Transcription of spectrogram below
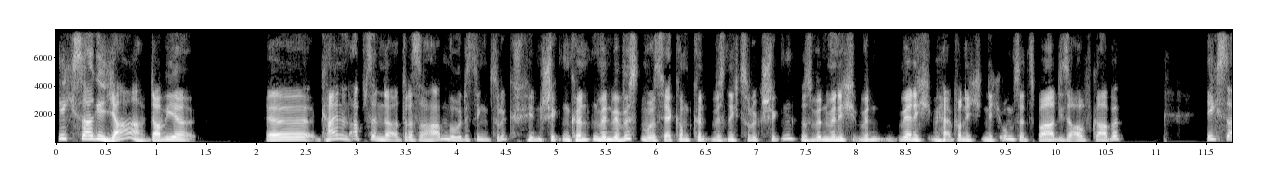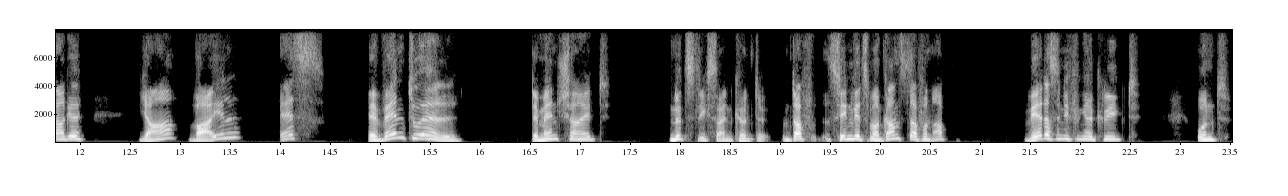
Ich sage ja, da wir äh, keinen Absenderadresse haben, wo wir das Ding zurück hinschicken könnten. Wenn wir wüssten, wo es herkommt, könnten wir es nicht zurückschicken. Das würden wir nicht, wäre nicht, wäre einfach nicht, nicht umsetzbar, diese Aufgabe. Ich sage ja, weil es eventuell der Menschheit nützlich sein könnte. Und da sehen wir jetzt mal ganz davon ab, wer das in die Finger kriegt. Und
